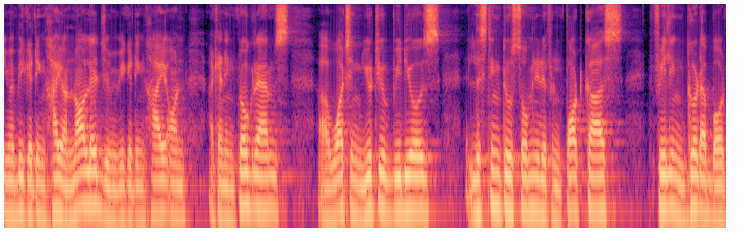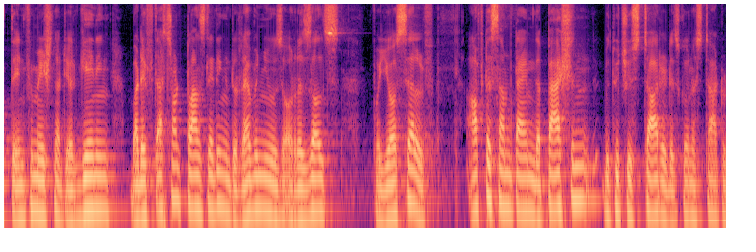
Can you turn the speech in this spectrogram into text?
you may be getting high on knowledge, you may be getting high on attending programs, uh, watching YouTube videos, listening to so many different podcasts, feeling good about the information that you're gaining. But if that's not translating into revenues or results for yourself, after some time, the passion with which you started is going to start to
